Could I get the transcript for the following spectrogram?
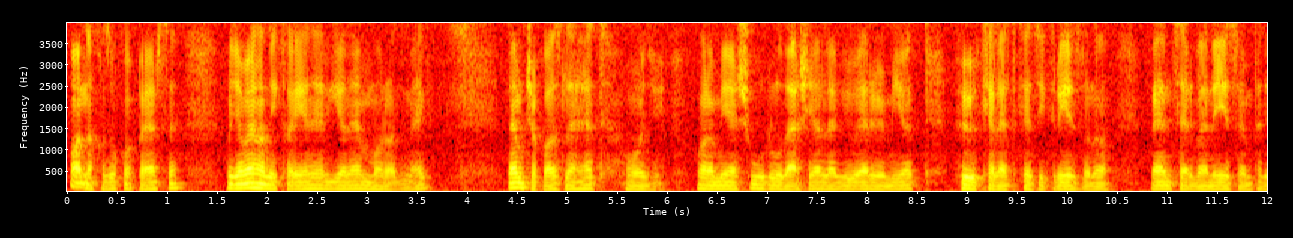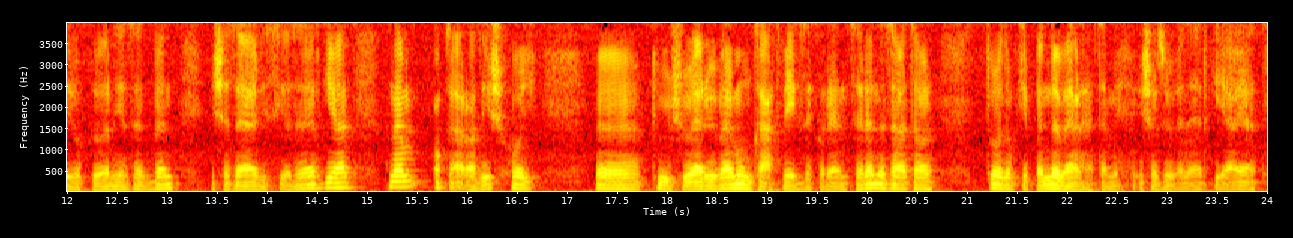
Annak az oka persze, hogy a mechanikai energia nem marad meg. Nem csak az lehet, hogy valamilyen súrlódás jellegű erő miatt hő keletkezik részben a rendszerben, részben pedig a környezetben, és ez elviszi az energiát, hanem akár az is, hogy külső erővel munkát végzek a rendszeren, ezáltal tulajdonképpen növelhetem is az ő energiáját.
